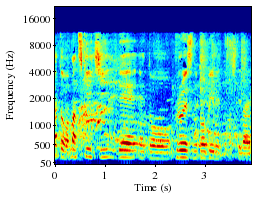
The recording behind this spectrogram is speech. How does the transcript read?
あとは、まあ、月1で、えっと、プロレスのトークイベントもしてたり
